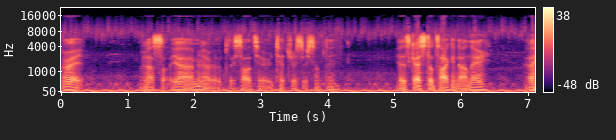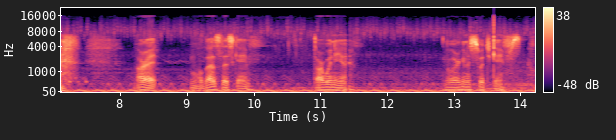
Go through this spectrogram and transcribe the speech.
all right. Not so yeah, I'm gonna play solitaire or Tetris or something. Yeah, this guy's still talking down there. Alright. Well, that's this game. Darwinia. We're gonna switch games.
